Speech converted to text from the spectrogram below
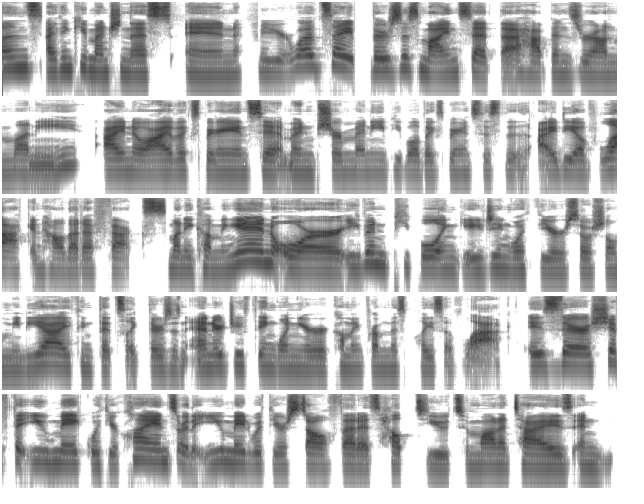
ones. I think you mentioned this in maybe your website. There's this mindset that happens around money. I know I've experienced it. I'm sure many people have experienced this idea of lack and how that affects money coming in or even people engaging with your social media. I think that's like there's an energy thing when you're coming from this place of lack. Is there a shift that you make with your clients or that you made with yourself that has helped you to monetize and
